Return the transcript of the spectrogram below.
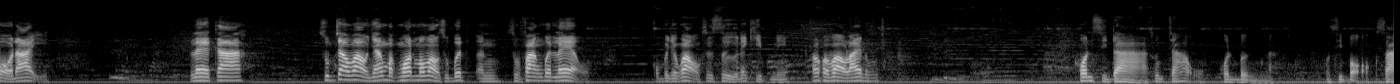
บ่ได้แลกาซุปเจ้าว่าวยังบักมอดมาว่าวสุเบิดอันสุฟังเบิดแล้วก็บ่อยากว่าออกสื่อๆในคลิปนี้เขาคอยว่าวไล่คนสิด่าซุปเจ้าคนเบิ่งนะคนสิบอกซะ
